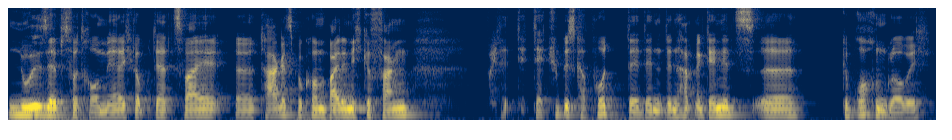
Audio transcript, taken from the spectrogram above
null Selbstvertrauen mehr. Ich glaube, der hat zwei äh, Targets bekommen, beide nicht gefangen. Der, der, der Typ ist kaputt. Der, den, den hat McDaniels äh, gebrochen, glaube ich.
